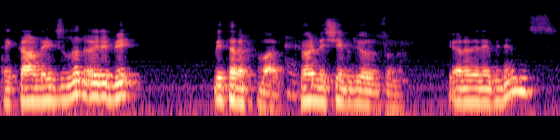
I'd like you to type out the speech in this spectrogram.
Tekrarlayıcılığın öyle bir bir tarafı var. Körleşebiliyoruz onu. Bir ara verebilir miyiz?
